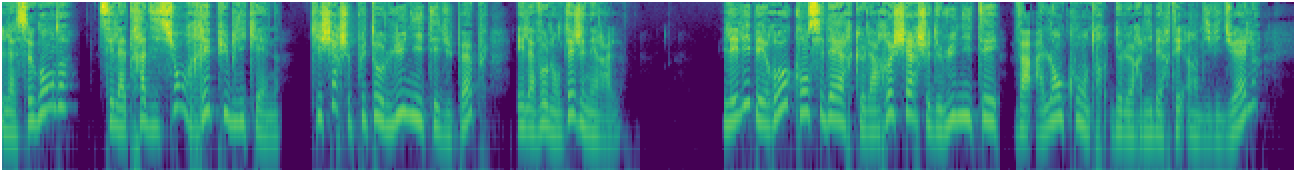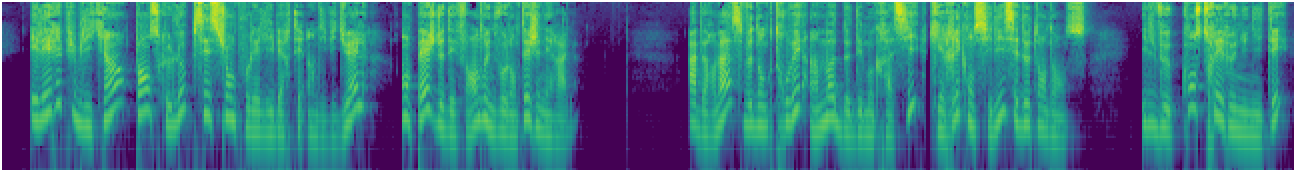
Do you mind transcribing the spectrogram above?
La seconde, c'est la tradition républicaine, qui cherche plutôt l'unité du peuple et la volonté générale. Les libéraux considèrent que la recherche de l'unité va à l'encontre de leur liberté individuelle, et les républicains pensent que l'obsession pour les libertés individuelles empêche de défendre une volonté générale. Habermas veut donc trouver un mode de démocratie qui réconcilie ces deux tendances. Il veut construire une unité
